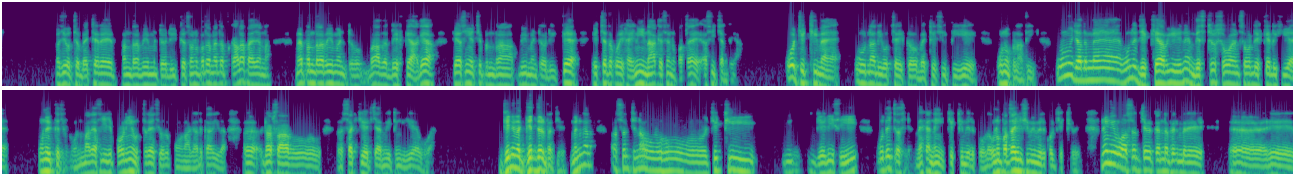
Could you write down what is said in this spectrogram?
ਅਸੀਂ ਉੱਥੇ ਬੈਠੇ ਰਹੇ 15-20 ਮਿੰਟ ਉਡੀਕ ਕੇ ਤੁਹਾਨੂੰ ਪਤਾ ਮੈਂ ਤਾਂ ਕਾਹਲਾ ਪੈ ਜਾਣਾ ਮੈਂ 15-20 ਮਿੰਟ ਬਾਅਦ ਦੇਖ ਕੇ ਆ ਗਿਆ ਕਿ ਅਸੀਂ ਇੱਥੇ 15-20 ਮਿੰਟ ਉਡੀਕ ਕੇ ਇੱਥੇ ਤਾਂ ਕੋਈ ਹੈ ਨਹੀਂ, ਨਾ ਕਿਸੇ ਨੂੰ ਪਤਾ ਹੈ, ਅਸੀਂ ਚੱਲਦੇ ਹਾਂ। ਉਹ ਚਿੱਠੀ ਮੈਂ, ਉਹਨਾਂ ਦੀ ਉੱਥੇ ਇੱਕ ਬੈਠੀ ਸੀ ਪੀਏ ਉਹਨੂੰ ਫੜਾਤੀ ਉਹਨੂੰ ਜਦ ਮੈਂ ਉਹਨੇ ਦੇਖਿਆ ਵੀ ਇਹਨੇ ਮਿਸਟਰ ਸੋ ਐਂਡ ਸੋ ਲਿਖ ਕੇ ਲਿਖੀ ਹੈ ਉਹਨੇ ਕਿਸੇ ਫੋਨ ਮਾਰਿਆ ਸੀ ਜੇ ਪੌੜੀਆਂ ਉਤਰੇ ਸੀ ਉਹਦਾ ਫੋਨ ਆ ਗਿਆ ਅਧਿਕਾਰੀ ਦਾ। ਡਾਕਟਰ ਸਾਹਿਬ ਉਹ ਸੈਕਟਰੀਏਟ ਚ ਮੀਟਿੰਗ ਇਹ ਹੈ ਉਹ ਜਿਹਨੇ ਮੈਂ ਗਿੱਦੜ ਬੱਚੇ ਮੈਨੂੰ ਕਹਿੰਦਾ ਅਸਲ ਚ ਨਾ ਉਹ ਚਿੱਠੀ ਜਿਹੜੀ ਸੀ ਉਹਦੇ ਚ ਮੈਂ ਕਿਹਾ ਨਹੀਂ ਚਿੱਠੀ ਮੇਰੇ ਕੋਲ ਉਹਨੂੰ ਪਤਾ ਹੀ ਨਹੀਂ ਸੀ ਵੀ ਮੇਰੇ ਕੋਲ ਚਿੱਠੀ ਹੋਈ। ਨਹੀਂ ਨਹੀਂ ਉਹ ਅਸਲ ਚ ਕਹਿੰਦਾ ਫਿਰ ਮੇਰੇ ਅਹ, ਇਹ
